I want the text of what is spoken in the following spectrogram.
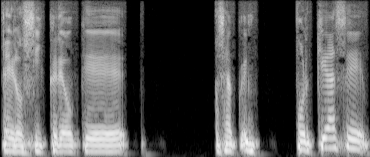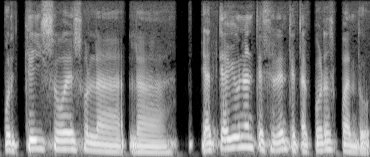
pero sí creo que, o sea, en- ¿por qué hace, por qué hizo eso la, la, ya te había un antecedente, ¿te acuerdas cuando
